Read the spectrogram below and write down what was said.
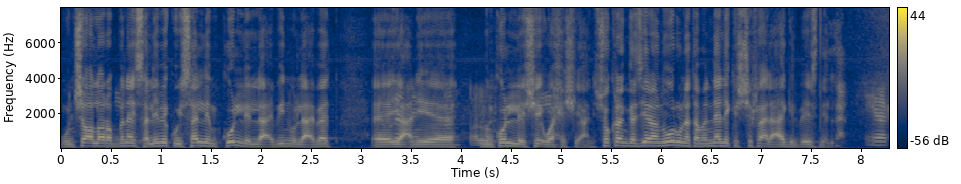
وإن شاء الله ربنا يسلمك ويسلم كل اللاعبين واللاعبات آه، يعني آه، من كل شيء وحش يعني. شكرا جزيلا يا نور ونتمنى لك الشفاء العاجل بإذن الله. يا رب.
